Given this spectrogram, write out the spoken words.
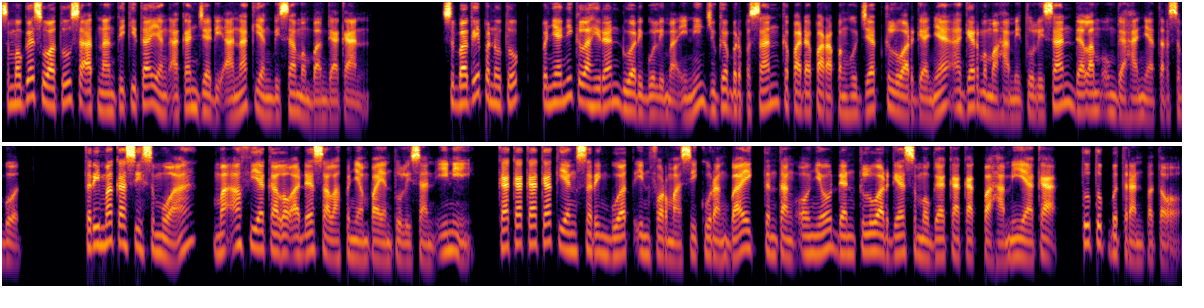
Semoga suatu saat nanti kita yang akan jadi anak yang bisa membanggakan. Sebagai penutup, penyanyi kelahiran 2005 ini juga berpesan kepada para penghujat keluarganya agar memahami tulisan dalam unggahannya tersebut. Terima kasih semua, maaf ya kalau ada salah penyampaian tulisan ini. Kakak-kakak yang sering buat informasi kurang baik tentang Onyo dan keluarga semoga kakak pahami ya kak. Tutup Beteran Peto.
